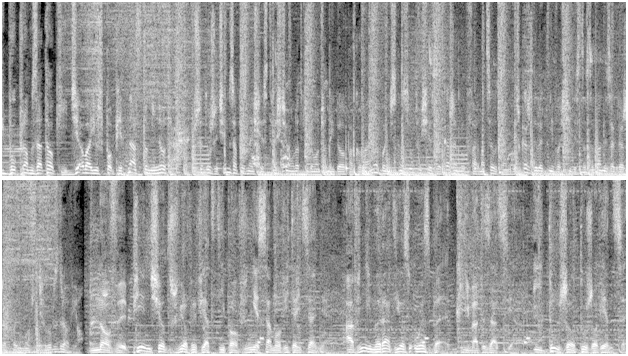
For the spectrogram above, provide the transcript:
Ibuprom Zatoki. Działa już po 15 minutach. Przed użyciem zapoznaj się z treścią ulotki dołączonej do opakowania bądź skonsultuj się z lekarzem lub farmaceutą, gdyż każdy lek niewłaściwie stosowany zagraża Twojemu życiu lub zdrowiu. Nowy pięciodrzwiowy Fiat Tipo w niesamowitej cenie, a w nim radio z USB, klimatyzacja i dużo, dużo więcej.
